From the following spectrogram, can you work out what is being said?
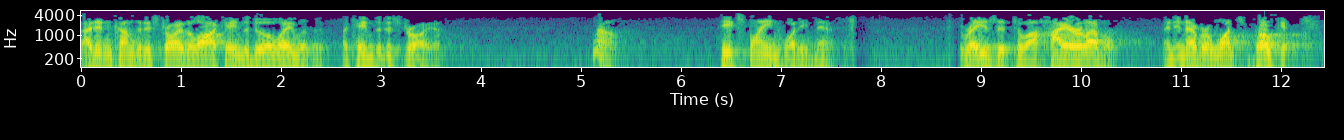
I didn't come to destroy the law, I came to do away with it. I came to destroy it. No. He explained what he meant He raised it to a higher level, and he never once broke it.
